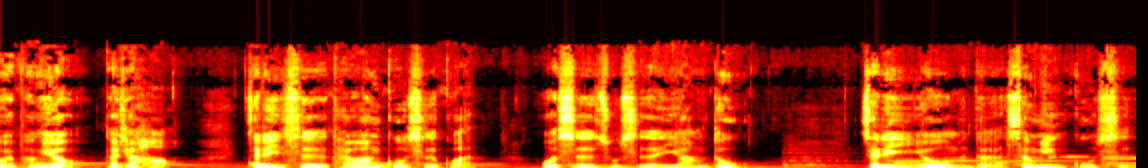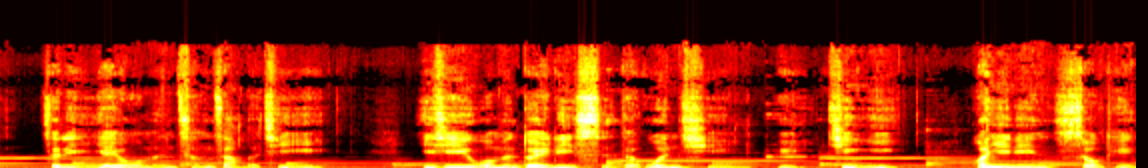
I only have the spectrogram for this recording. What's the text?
位朋友，大家好，这里是台湾故事馆，我是主持人杨度，这里有我们的生命故事，这里也有我们成长的记忆，以及我们对历史的温情与敬意。欢迎您收听。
